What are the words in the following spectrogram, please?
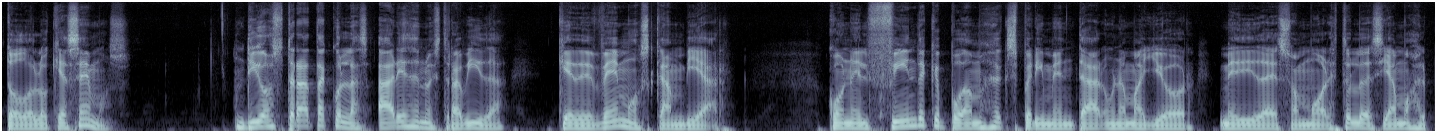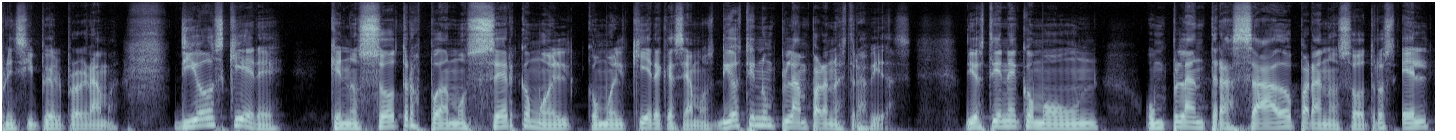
todo lo que hacemos. Dios trata con las áreas de nuestra vida que debemos cambiar con el fin de que podamos experimentar una mayor medida de su amor. Esto lo decíamos al principio del programa. Dios quiere que nosotros podamos ser como Él, como él quiere que seamos. Dios tiene un plan para nuestras vidas. Dios tiene como un, un plan trazado para nosotros. Él,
